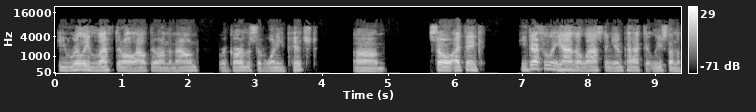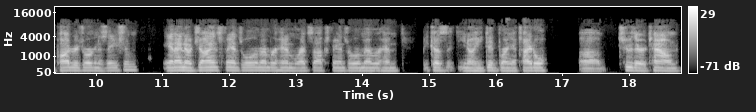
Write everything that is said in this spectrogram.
he really left it all out there on the mound, regardless of when he pitched. Um, so I think he definitely has a lasting impact, at least on the Padres organization. And I know Giants fans will remember him, Red Sox fans will remember him because you know he did bring a title uh, to their town.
